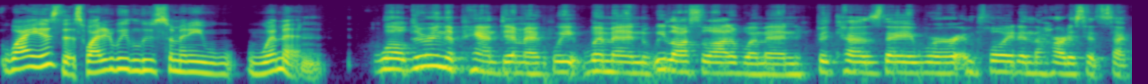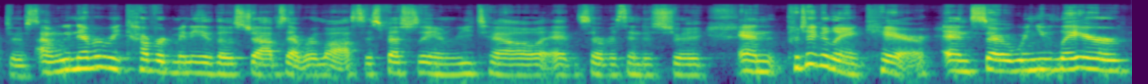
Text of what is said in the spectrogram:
why is this? Why did we lose so many women? Well, during the pandemic, we women we lost a lot of women because they were employed in the hardest hit sectors, and we never recovered many of those jobs that were lost, especially in retail and service industry, and particularly in care. And so, when you layer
